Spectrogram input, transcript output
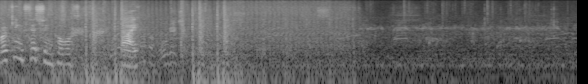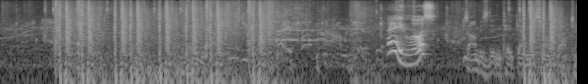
Working fishing poles. Die. Hey, Louis. Zombies didn't take down this helicopter.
